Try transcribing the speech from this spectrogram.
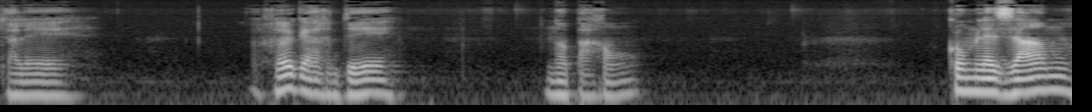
d'aller regarder nos parents comme les âmes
